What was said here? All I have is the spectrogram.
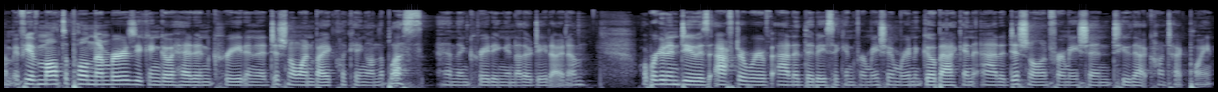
Um, if you have multiple numbers, you can go ahead and create an additional one by clicking on the plus and then creating another data item. What we're going to do is after we've added the basic information, we're going to go back and add additional information to that contact point.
